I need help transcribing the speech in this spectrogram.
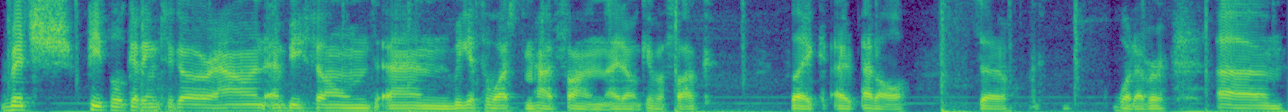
rich people getting to go around and be filmed, and we get to watch them have fun. I don't give a fuck, like I, at all. So, whatever. Um,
